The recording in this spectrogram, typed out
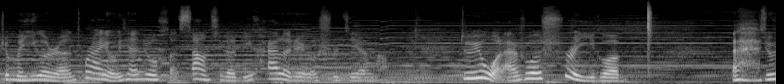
这么一个人。突然有一天就很丧气的离开了这个世界哈，对于我来说是一个，哎，就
